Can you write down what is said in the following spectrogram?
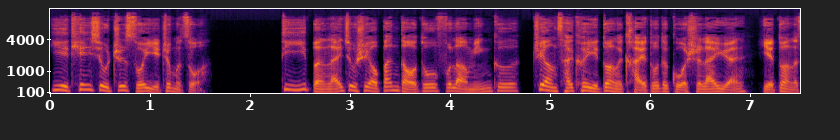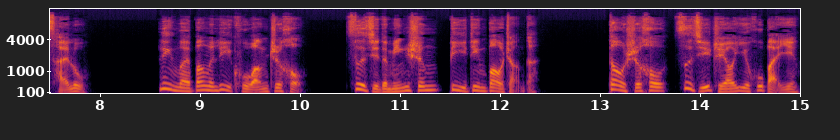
叶天秀之所以这么做，第一本来就是要扳倒多弗朗明哥，这样才可以断了凯多的果实来源，也断了财路。另外，帮了利库王之后，自己的名声必定暴涨的。到时候自己只要一呼百应，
